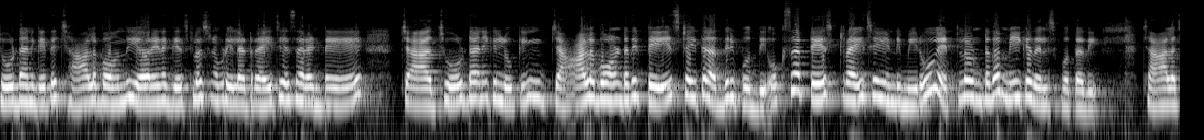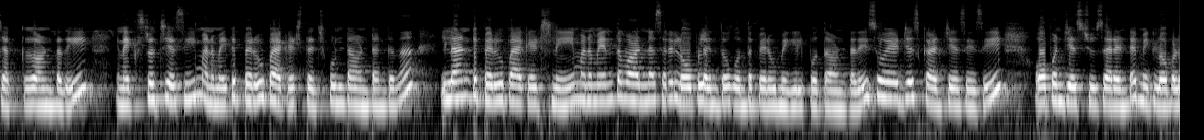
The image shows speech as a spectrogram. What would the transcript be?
చూడడానికి అయితే చాలా బాగుంది. ఎవరైనా గెస్ట్లు వచ్చినప్పుడు ఇలా ట్రై చేశారంటే చా చూడడానికి లుకింగ్ చాలా బాగుంటుంది. టేస్ట్ అయితే అదిరిపోద్ది. ఒకసారి టేస్ట్ ట్రై చేయండి మీరు. ఎట్లా ఉంటుందో మీకే తెలిసిపోతుంది. చాలా చక్కగా ఉంటుంది. నెక్స్ట్ వచ్చేసి మనమైతే పెరుగు ప్యాకెట్స్ తెచ్చుకుంటా ఉంటాం కదా. ఇలాంటి పెరుగు ప్యాకెట్స్ని మనం ఎంత వాడినా సరే లోపల ఎంతో కొంత పెరుగు మిగిలిపోతూ ఉంటుంది. సో ఎడ్జెస్ కట్ చేసేసి ఓపెన్ చేసి చూసారంటే మీకు లోపల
